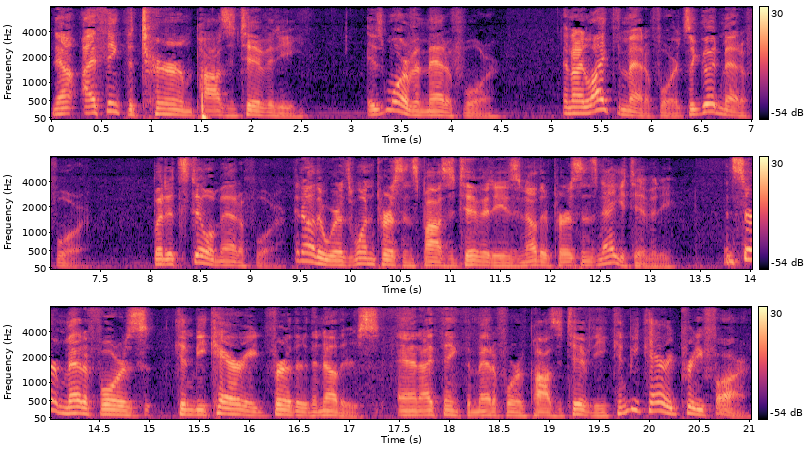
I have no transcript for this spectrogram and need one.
Now, I think the term positivity is more of a metaphor. And I like the metaphor, it's a good metaphor. But it's still a metaphor. In other words, one person's positivity is another person's negativity. And certain metaphors can be carried further than others. And I think the metaphor of positivity can be carried pretty far.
